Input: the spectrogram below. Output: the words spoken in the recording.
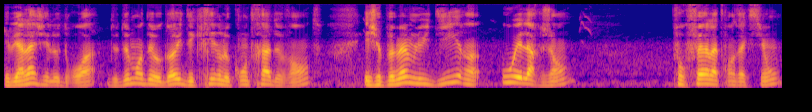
Eh bien là, j'ai le droit de demander au goy d'écrire le contrat de vente et je peux même lui dire où est l'argent pour faire la transaction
